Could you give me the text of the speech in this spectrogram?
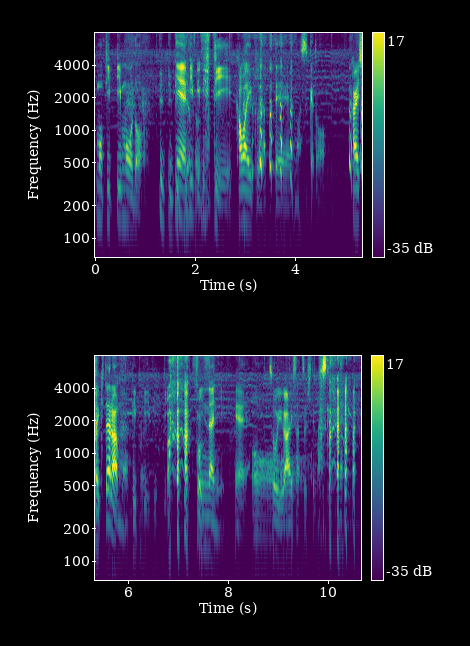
もうピッピモードピッピピッピねやってますピッピピッピ可愛くやってますけど会社来たらもうピッピピッピ そうですみんなに、えー。そういう挨拶してますけどね。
